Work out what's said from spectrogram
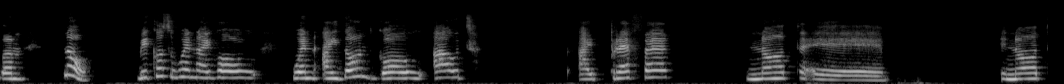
don't no because when i go when I don't go out, I prefer not uh, not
